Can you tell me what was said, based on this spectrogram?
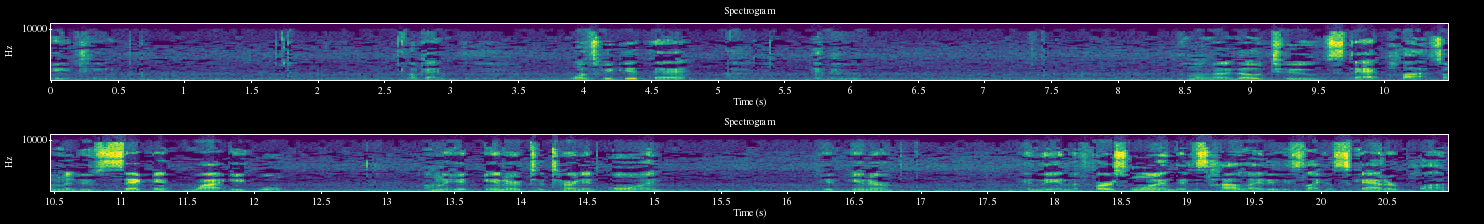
18. Okay. Once we get that, I'm going to go to stat plot. So I'm going to do second y equal. I'm going to hit enter to turn it on. Hit enter. And then the first one that is highlighted is like a scatter plot.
